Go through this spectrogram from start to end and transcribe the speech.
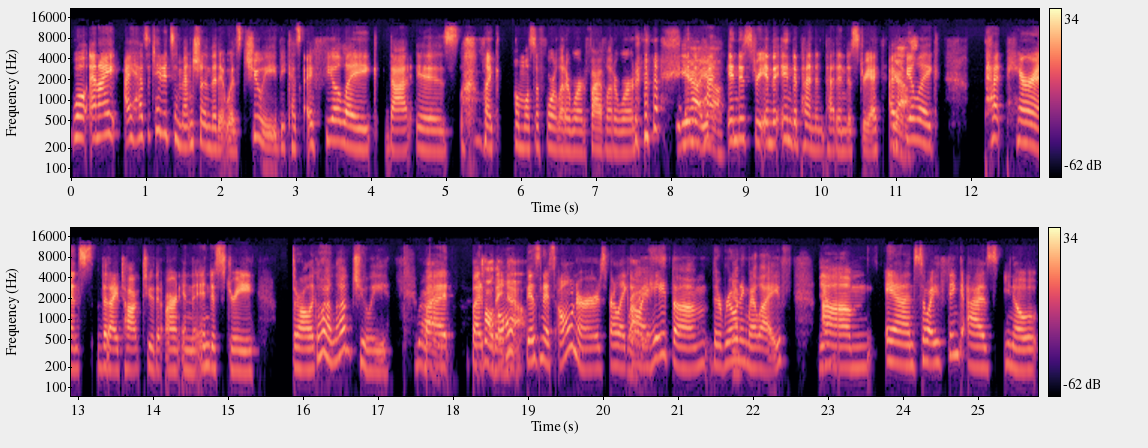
Well, and I I hesitated to mention that it was chewy because I feel like that is like almost a four letter word, five letter word in yeah, the pet yeah. industry, in the independent pet industry. I, I yes. feel like pet parents that I talk to that aren't in the industry, they're all like, oh, I love Chewy. Right. But all business owners are like, right. oh, I hate them. They're ruining yeah. my life. Yeah. Um, and so I think as, you know,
